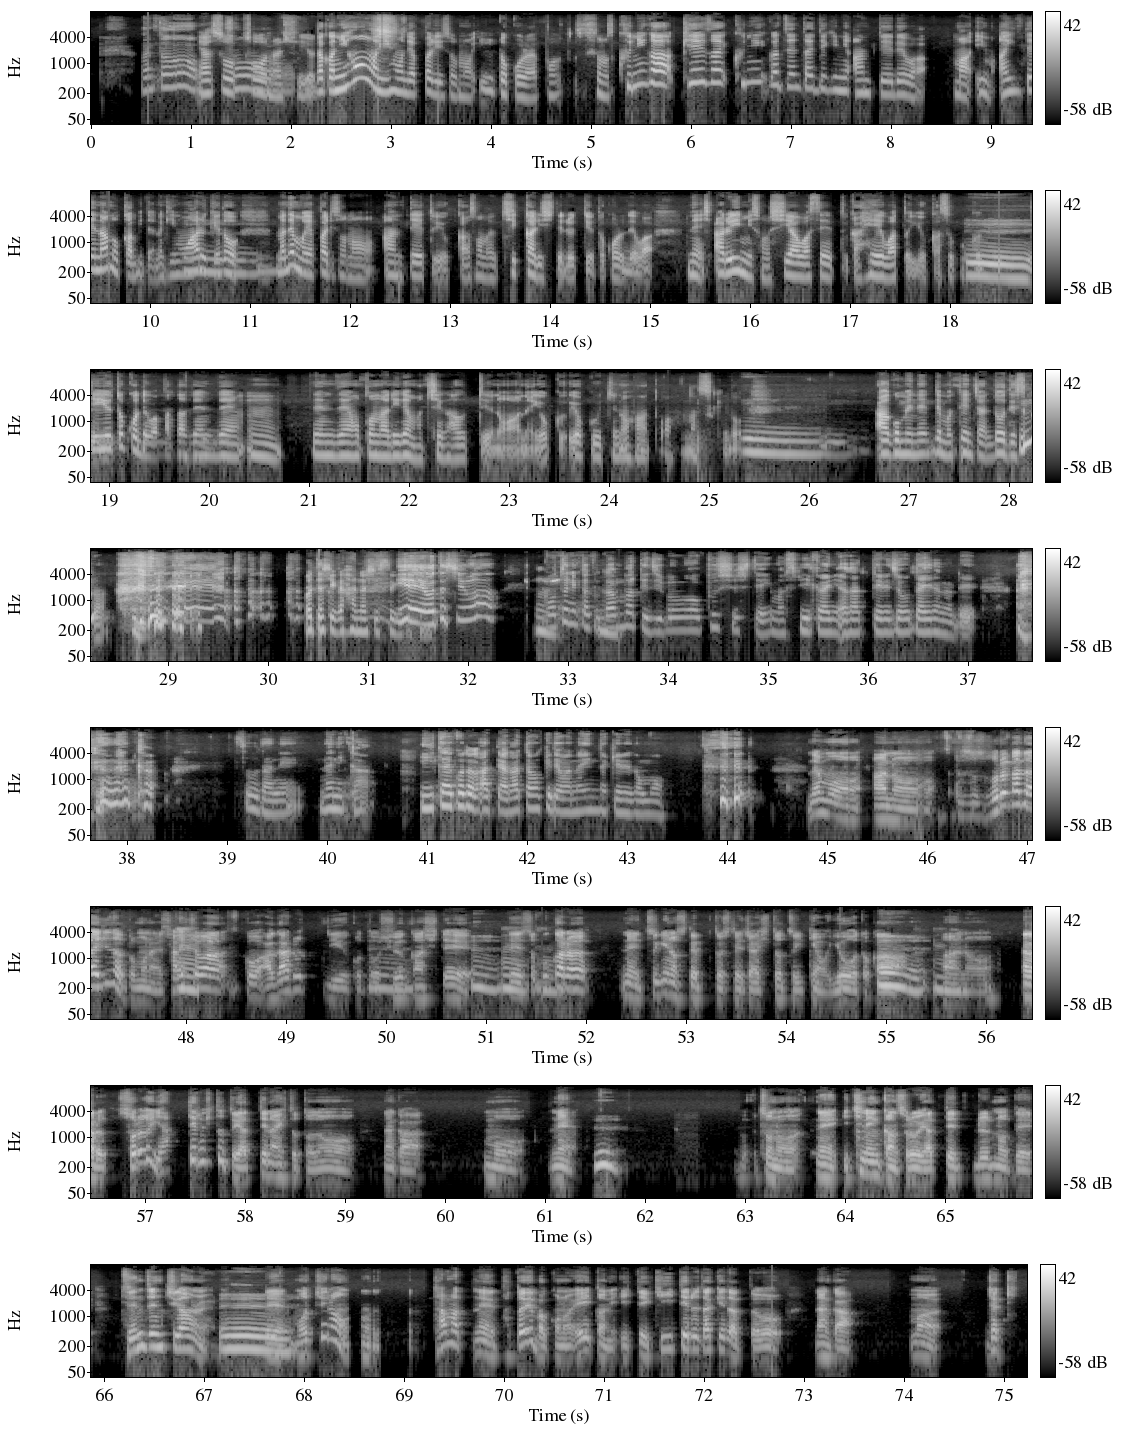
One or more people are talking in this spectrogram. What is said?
本当？いや、そう、そうらしいよ。だから日本は日本でやっぱりそのいいところはやっぱ、その国が、経済、国が全体的に安定では、まあ今安定なのかみたいな疑問はあるけど、うんまあでもやっぱりその安定というか、そのしっかりしてるっていうところでは、ね、ある意味その幸せというか平和というかすごく、っていうところではまた全然、うん、全然お隣でも違うっていうのはね、よく、よくうちの母とは話すけど。うん。あ、ごめんね。でもてんちゃんどうですか？私が話しすぎて。いやいや、私は、うんもうとにかく頑張って自分をプッシュして、今スピーカーに上がっている状態なので、あの、なんか、そうだね。何か言いたいことがあって上がったわけではないんだけれども。でも、あの、そそれが大事だと思うのよ。最初は、こう、上がるっていうことを習慣して、うん。うんで、そこから、ね、次のステップとして、じゃあ一つ意見を言おうとか、うん。うんあの、だから、それをやってる人とやってない人との、なんか、もう、ね、うん。その、ね、一年間それをやってるので、全然違うのよね。うん。で、もちろん、うんたま、ね、例えばこの8にいて聞いてるだけだと、なんか、まあ、じゃあき、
